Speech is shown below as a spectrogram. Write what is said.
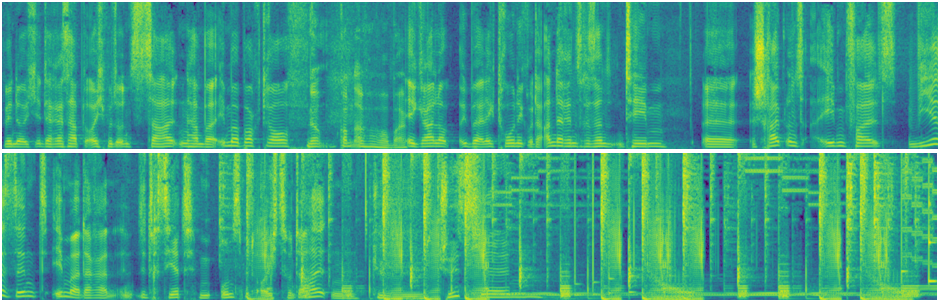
Wenn ihr euch Interesse habt, euch mit uns zu halten, haben wir immer Bock drauf. Ja, kommt einfach vorbei. Egal ob über Elektronik oder andere interessanten Themen. Äh, schreibt uns ebenfalls. Wir sind immer daran interessiert, uns mit euch zu unterhalten. Tschüss. Tschüsschen. Thank you.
